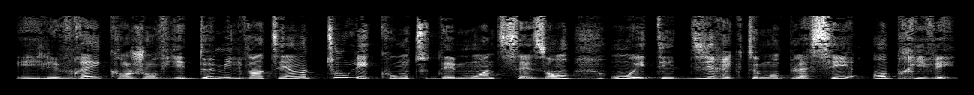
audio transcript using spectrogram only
Et il est vrai qu'en janvier 2021, tous les comptes des moins de 16 ans ont été directement placés en privé.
